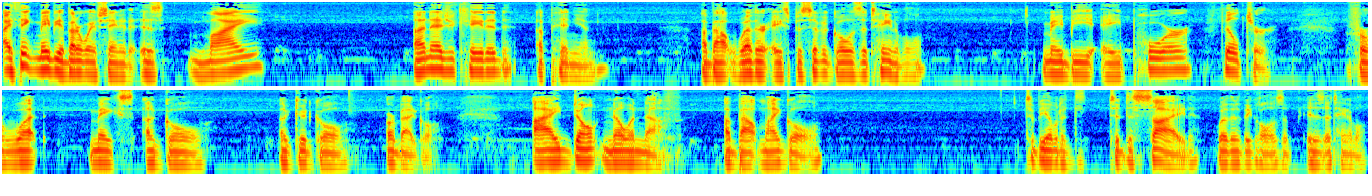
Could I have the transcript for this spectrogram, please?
I think maybe a better way of saying it is my uneducated opinion about whether a specific goal is attainable may be a poor filter for what makes a goal a good goal or bad goal. I don't know enough about my goal to be able to to decide whether the goal is is attainable.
